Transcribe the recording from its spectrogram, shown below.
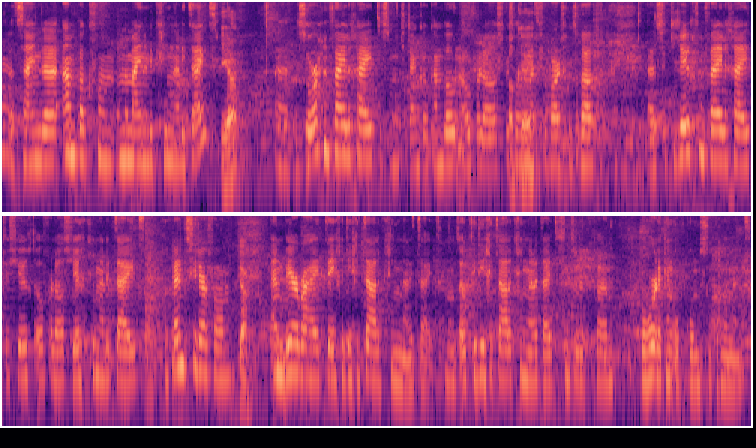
Ja, dat zijn de aanpak van ondermijnende criminaliteit. Ja zorg en veiligheid. Dus dan moet je denken ook aan woonoverlast, personen met verward gedrag. Uh, het stukje jeugd en veiligheid, dus jeugdoverlast, jeugdcriminaliteit, preventie daarvan. Ja. En weerbaarheid tegen digitale criminaliteit. Want ook die digitale criminaliteit is natuurlijk uh, behoorlijk in opkomst op het moment.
